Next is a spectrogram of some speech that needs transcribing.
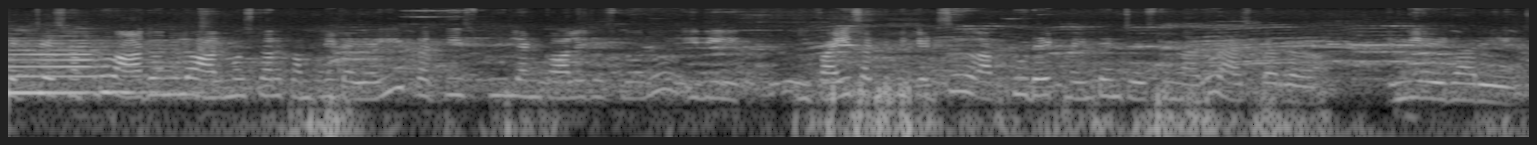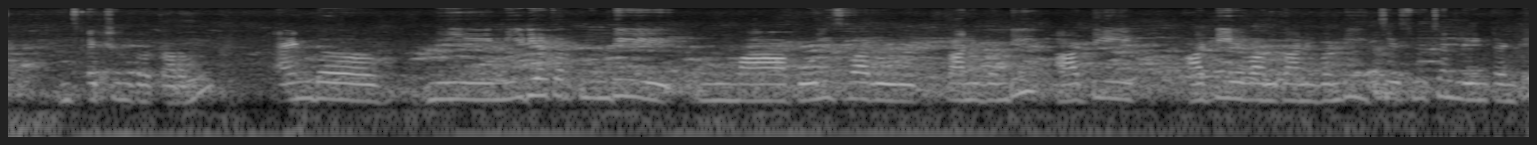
చెక్ చేసినప్పుడు ఆదోనిలో ఆల్మోస్ట్ ఆల్ కంప్లీట్ అయ్యాయి. ప్రతి స్కూల్ అండ్ కాలేజెస్లోనూ ఇవి ఈ five certificates up to date maintain చేస్తున్నారు యాజ్ పర్ ఎంబీఐ గారి ఇన్స్పెక్షన్ ప్రకారం అండ్ మీ మీడియా తరఫున పోలీస్ వారు కానివ్వండి ఆర్టీ ఆర్టీఏ వాళ్ళు కానివ్వండి ఇచ్చే సూచనలు ఏంటంటే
